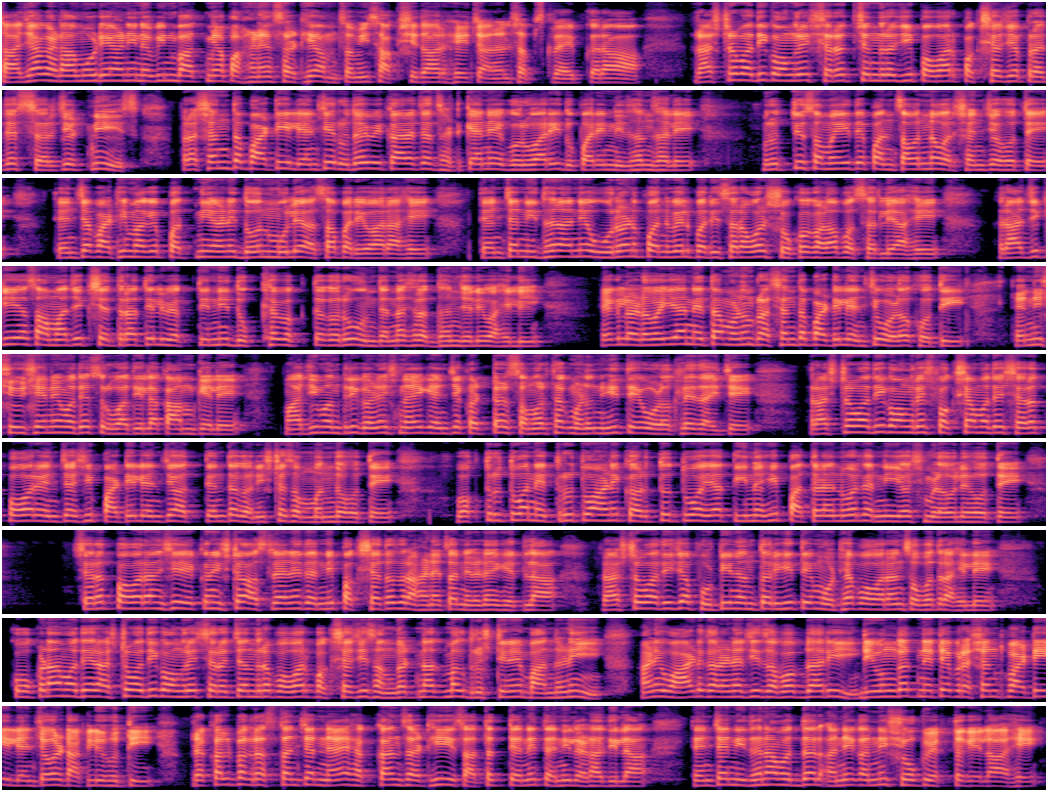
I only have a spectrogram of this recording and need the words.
ताज्या घडामोडी आणि नवीन बातम्या पाहण्यासाठी आमचं मी साक्षीदार हे चॅनल सबस्क्राईब करा. राष्ट्रवादी काँग्रेस शरदचंद्रजी पवार पक्षाचे प्रदेश सरचिटणीस प्रशांत पाटील यांचे हृदयविकाराच्या झटक्याने गुरुवारी दुपारी निधन झाले. मृत्यूसमयी ते पंचावन्न वर्षांचे होते. त्यांच्या पाठीमागे पत्नी आणि दोन मुले असा परिवार आहे. त्यांच्या निधनाने उरण पनवेल परिसरावर शोककळा पसरली आहे. राजकीय सामाजिक क्षेत्रातील व्यक्तींनी दुःख व्यक्त करून त्यांना श्रद्धांजली वाहिली. एक लढवय्या नेता म्हणून प्रशांत पाटील यांची ओळख होती. त्यांनी शिवसेनेमध्ये सुरुवातीला काम केले. माजी मंत्री गणेश नाईक यांचे कट्टर समर्थक म्हणूनही ते ओळखले जायचे. राष्ट्रवादी काँग्रेस पक्षामध्ये शरद पवार यांच्याशी पाटील यांचे अत्यंत घनिष्ठ संबंध होते. वक्तृत्व नेतृत्व आणि कर्तृत्व या तीनही पातळ्यांवर त्यांनी यश मिळवले होते. शरद पवारांशी एकनिष्ठ असल्याने त्यांनी पक्षातच राहण्याचा निर्णय घेतला. राष्ट्रवादीच्या फुटीनंतरही ते मोठ्या पवारांसोबत राहिले. कोकणामध्ये राष्ट्रवादी काँग्रेस शरदचंद्र पवार पक्षाची संघटनात्मक दृष्टीने बांधणी आणि वाढ करण्याची जबाबदारी दिवंगत नेते प्रशांत पाटील यांच्यावर टाकली होती. प्रकल्पग्रस्तांच्या न्याय हक्कांसाठी सातत्याने त्यांनी लढा दिला. त्यांच्या निधनाबद्दल अनेकांनी शोक व्यक्त केला आहे.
